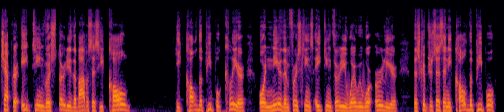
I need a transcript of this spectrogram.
chapter 18, verse 30, the Bible says he called he called the people clear or near them first kings 1830 where we were earlier the scripture says and he called the people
